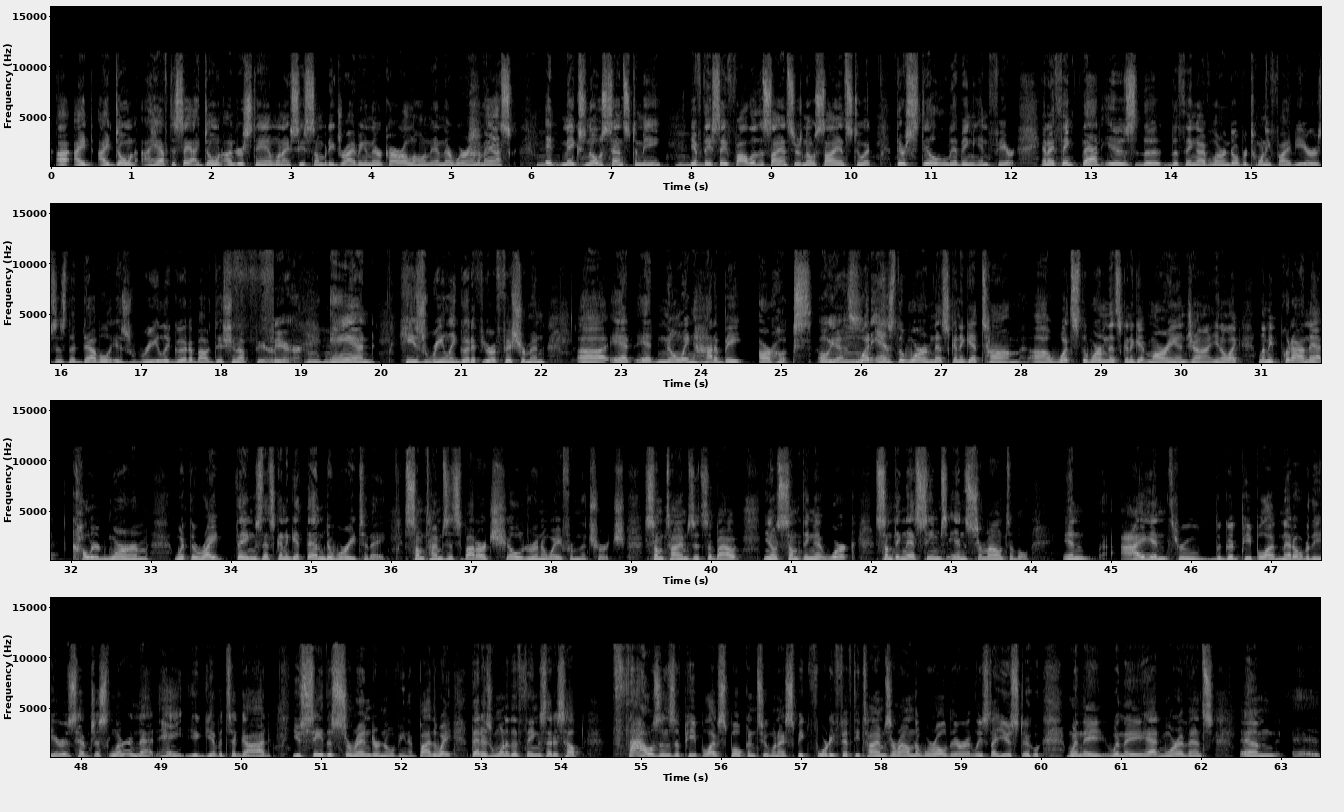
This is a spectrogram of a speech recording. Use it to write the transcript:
Uh, I I don't I have to say I don't understand when I see somebody driving in their car alone and they're wearing a mask. It makes no sense to me. If they say follow the science, there's no science to it. They're still living in fear. And I think that is the the thing I've learned over 25 years is the devil is really good about dishing up fear. Fear. And he's really good if you're a fisherman uh, at at knowing how to bait our hooks. Oh, yes. What is the worm that's going to get Tom? Uh, what's the worm that's going to get Mari and John? You know, like let me put on that colored worm with the right things that's going to get them to worry today. Sometimes it's about our children away from the church. Sometimes it's about, you know, something at work, something that seems insurmountable. And I, and through the good people I've met over the years, have just learned that, hey, you give it to God. You say the surrender novena. By the way, that is one of the things that has helped thousands of people I've spoken to when I speak 40, 50 times around the world, or at least I used to when they when they had more events. Um,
